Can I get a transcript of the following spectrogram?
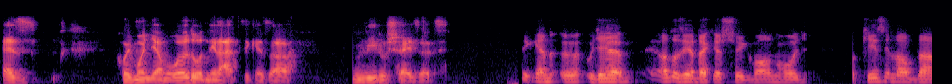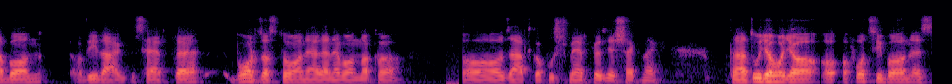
ez, hogy mondjam, oldódni látszik ez a vírushelyzet. Igen, ugye az az érdekesség van, hogy a kézilabdában a világ szerte borzasztóan ellene vannak a, az átkapus mérkőzéseknek. Tehát úgy, ahogy a, a, a fociban ez,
